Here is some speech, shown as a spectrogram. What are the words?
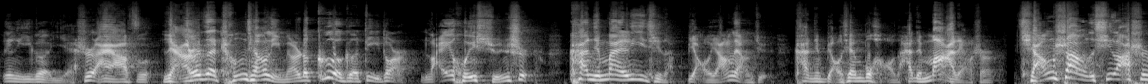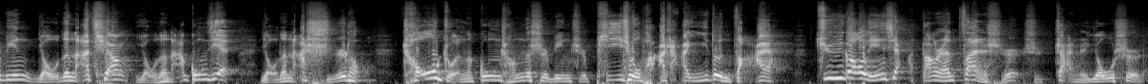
另一个也是埃阿斯。俩人在城墙里面的各个地段来回巡视，看见卖力气的表扬两句，看见表现不好的还得骂两声。墙上的希腊士兵有的拿枪，有的拿弓箭，有的拿石头，瞅准了攻城的士兵是噼咻啪嚓一顿砸呀。居高临下，当然暂时是占着优势的，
